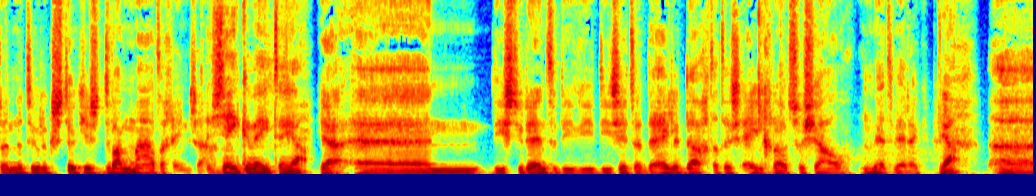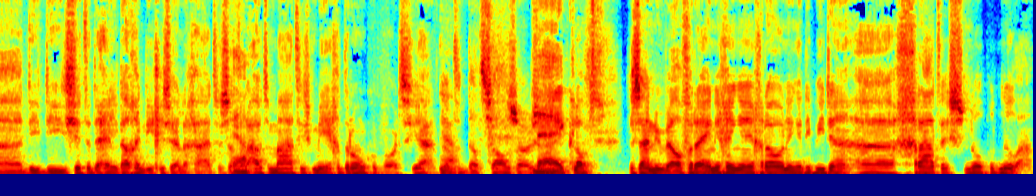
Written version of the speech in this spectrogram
er natuurlijk stukjes dwangmatig in zijn. zeker weten, ja. Ja, en die studenten die, die, die zitten de hele dag, dat is één groot sociaal netwerk. ja. Eh, die, die zitten de hele dag in die gezelligheid. Dus dat Ja. er automatisch meer gedronken wordt, ja, dat, Ja. dat zal zo zijn. Nee, klopt. Er zijn nu wel verenigingen in Groningen die bieden eh, gratis 0.0 aan.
